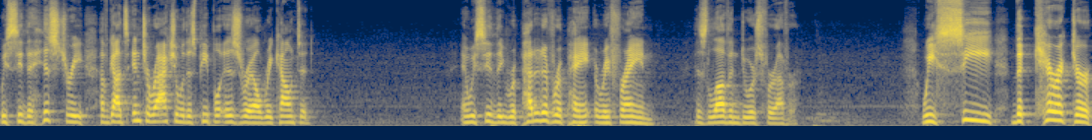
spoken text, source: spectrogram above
we see the history of God's interaction with his people Israel recounted. And we see the repetitive refrain His love endures forever we see the character,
